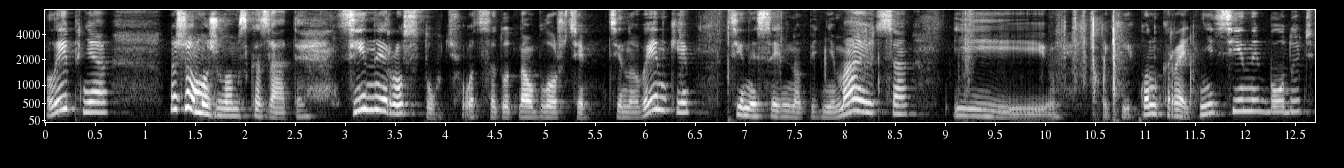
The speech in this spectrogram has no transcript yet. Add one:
липня. Ну, що можу вам сказати? Ціни ростуть. Оце тут на обложці ці новинки, ціни сильно піднімаються. І такі конкретні ціни будуть.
